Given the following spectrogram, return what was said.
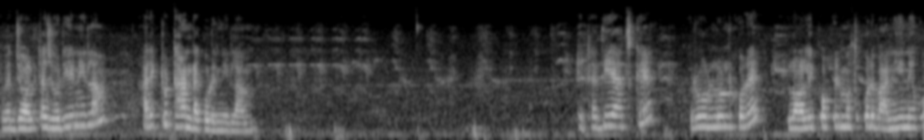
এবার জলটা ঝরিয়ে নিলাম আর একটু ঠান্ডা করে নিলাম। এটা দিয়ে আজকে রোল রোল করে ললিপপের মতো করে বানিয়ে নেব।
